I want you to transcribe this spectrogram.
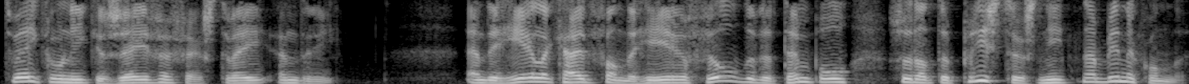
2 Kronieken 7 vers 2 en 3 En de heerlijkheid van de Heere vulde de tempel, zodat de priesters niet naar binnen konden.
